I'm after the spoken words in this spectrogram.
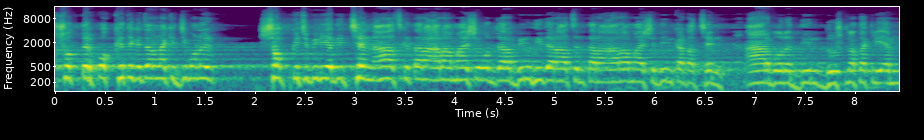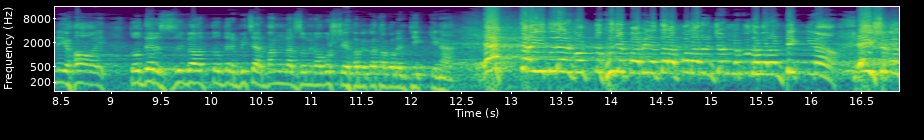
সত্যের পক্ষে থেকে যারা নাকি জীবনের সবকিছু বিলিয়ে দিচ্ছেন। আজকে তারা আরাম আয়সে ওর যারা বিরোধী যারা আছেন, তারা আরাম আয়সে দিন কাটাচ্ছেন। আর বলে দিন দুষ না থাকলে এমনি হয়। তোদের জীবন, তোদের বিচার বাংলার জমিন অবশ্যই হবে, কথা বলেন ঠিক কিনা? একটা ইঁদুরের গর্ত খুঁজে পাবি না, তারা পলানোর জন্য, কথা বলেন ঠিক কিনা? এই সকল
